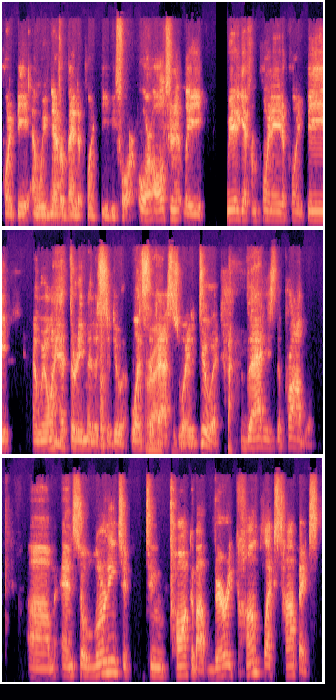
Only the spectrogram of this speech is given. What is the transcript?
point B, and we've never been to point B before. Or alternately, we had to get from point A to point B, and we only had 30 minutes to do it. What's the fastest way to do it? that is the problem. Um, and so learning to, to talk about very complex topics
